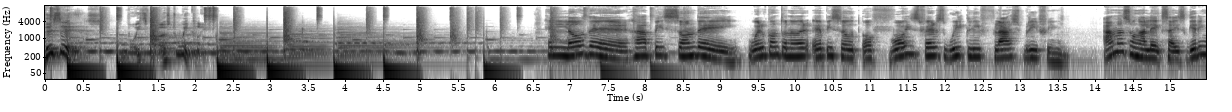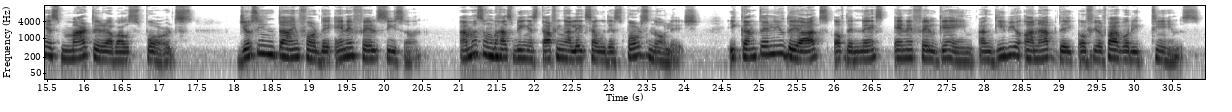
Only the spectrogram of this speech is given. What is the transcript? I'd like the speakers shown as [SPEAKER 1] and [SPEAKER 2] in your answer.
[SPEAKER 1] This is Voice First Weekly.
[SPEAKER 2] Hello there, happy Sunday. Welcome to another episode of Voice First Weekly Flash Briefing. Amazon Alexa is getting smarter about sports just in time for the NFL season. Amazon has been staffing Alexa with sports knowledge. It can tell you the odds of the next NFL game and give you an update of your favorite teams.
